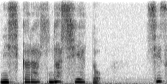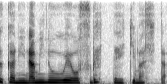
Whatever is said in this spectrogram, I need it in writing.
西から東へと静かに波の上を滑っていきました。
